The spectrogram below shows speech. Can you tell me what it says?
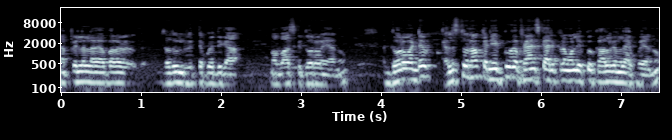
నా పిల్లల వ్యాపార చదువుల రీత్యా కొద్దిగా మా బాస్కి దూరం అయ్యాను. దూరం అంటే కలుస్తున్నాం కానీ ఎక్కువగా ఫ్యాన్స్ కార్యక్రమాలు ఎక్కువ పాల్గొనలేకపోయాను.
